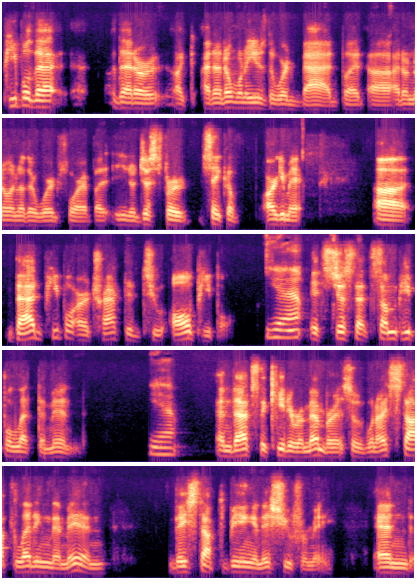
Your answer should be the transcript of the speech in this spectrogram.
people that that are like and i don't want to use the word bad but uh, i don't know another word for it but you know just for sake of argument uh, bad people are attracted to all people. Yeah. It's just that some people let them in. Yeah. And that's the key to remember so when i stopped letting them in they stopped being an issue for me. And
